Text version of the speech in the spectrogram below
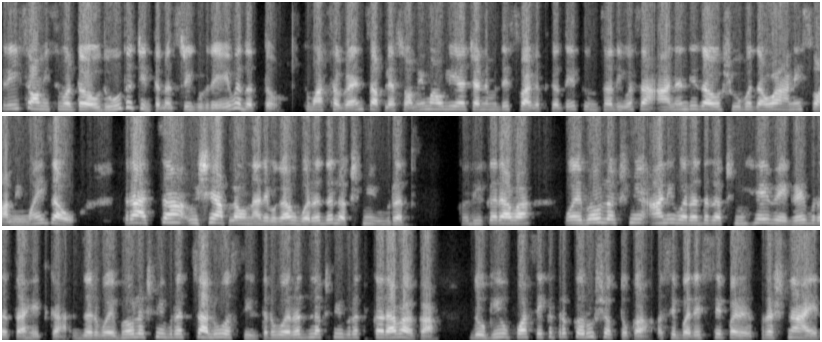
श्री स्वामी समर्थ अवधूत चिंतन श्री गुरुदेव दत्त. तुम्हा सगळ्यांचं आपल्या स्वामी माऊली या चॅनलमध्ये स्वागत करते. तुमचा दिवस आनंदी जावो शुभ जावो आणि स्वामीमय जावो. तर आजचा विषय आपला होणार आहे बघा वरद लक्ष्मी व्रत. कधी करावा? वैभव लक्ष्मी आणि वरद लक्ष्मी हे वेगळे व्रत आहेत का? जर वैभव लक्ष्मी व्रत चालू असतील तर वरद लक्ष्मी व्रत करावा का? दोघी उपवास एकत्र करू शकतो का? असे बरेचसे प्रश्न आहेत.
